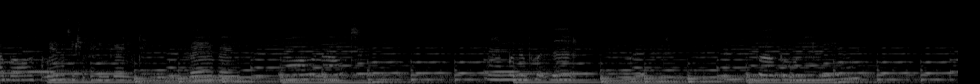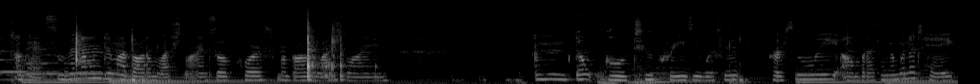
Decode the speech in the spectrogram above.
bone. So I'm gonna take a finger and take a very, very small amount. And I'm gonna put that right in the bone area. Okay, so then I'm gonna do my bottom lash line. So of course, my bottom lash line, um, don't go too crazy with it personally, um, but I think I'm gonna take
